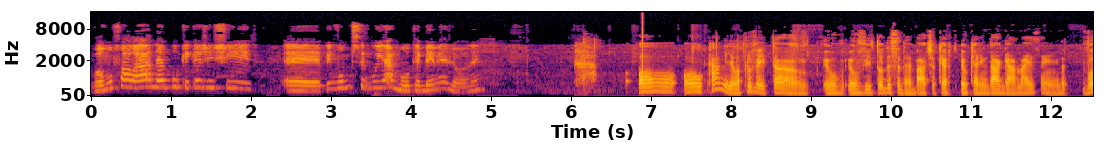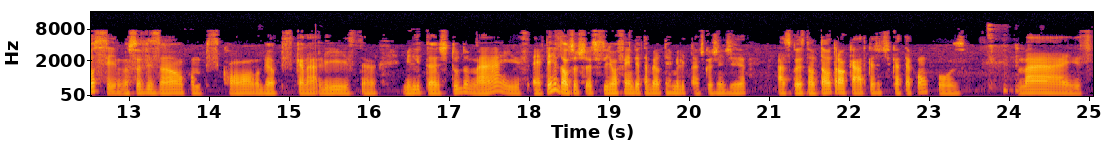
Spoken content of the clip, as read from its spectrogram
Vamos falar, né? Por que, que a gente é, vamos distribuir amor, que é bem melhor, né? Ô, ô, Camila, aproveitando, eu, eu vi todo esse debate, eu quero, eu quero indagar mais ainda. Você, na sua visão como psicóloga, psicanalista, militante, tudo mais, é, perdão se eu ofender também o termo militante, que hoje em dia as coisas estão tão trocadas que a gente fica até confuso. Mas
